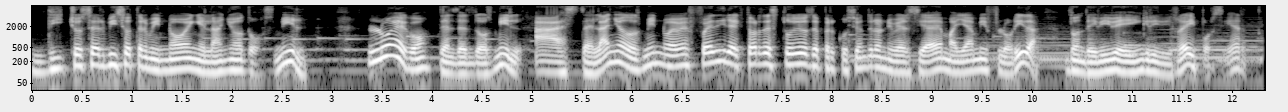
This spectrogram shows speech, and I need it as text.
Dicho servicio terminó en el año 2000. Luego, desde el 2000 hasta el año 2009, fue director de estudios de percusión de la Universidad de Miami, Florida, donde vive Ingrid y Rey, por cierto.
